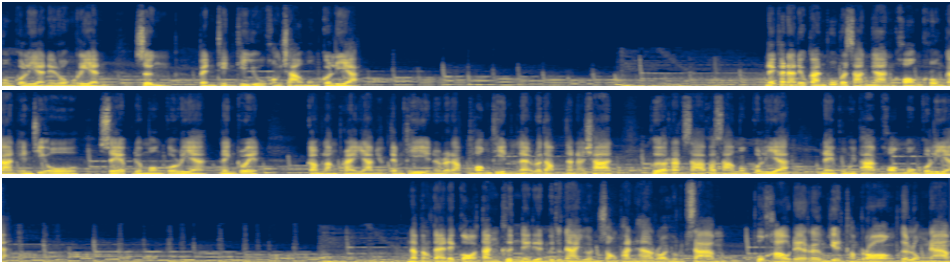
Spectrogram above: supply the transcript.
มองโกเลียในโรงเรียน ซึ่งเป็นถิ่นที่อยู่ของชาวมองโกเลีย ในขณะเดียวกันผู้ประสานงานของโครงการ NGO Save the Mongolia Language กำลังพยายามอย่างเต็มที่ในระดับท้องถิ่นและระดับนานาชาติ เพื่อรักษาภาษามองโกเลียในภูมิภาคของมองโกเลีย นับตั้งแต่ได้ก่อตั้งขึ้นในเดือนมิถุนายน 2563 พวกเขาได้เริ่มยื่นคำร้องเพื่อลงนาม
